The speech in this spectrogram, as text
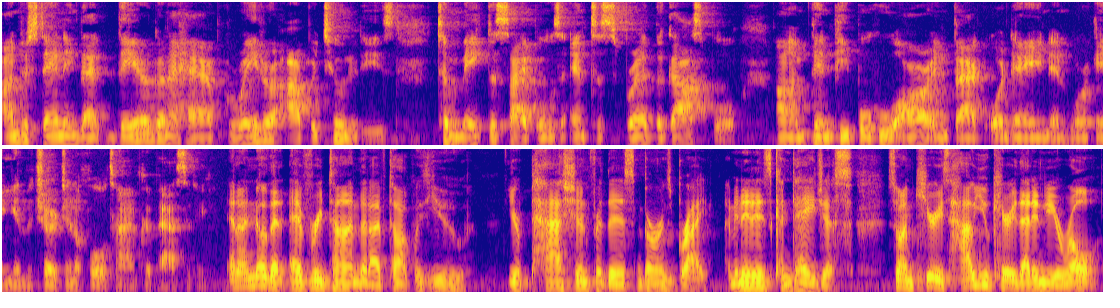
understanding that they're going to have greater opportunities to make disciples and to spread the gospel um, than people who are, in fact, ordained and working in the church in a full time capacity. And I know that every time that I've talked with you, your passion for this burns bright. I mean, it is contagious. So I'm curious how you carry that into your role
